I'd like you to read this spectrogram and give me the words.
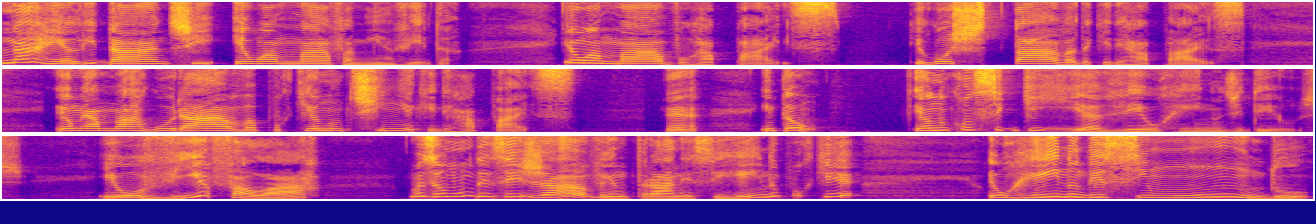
na realidade eu amava a minha vida. Eu amava o rapaz. Eu gostava daquele rapaz. Eu me amargurava porque eu não tinha aquele rapaz. Né? Então, eu não conseguia ver o reino de Deus. Eu ouvia falar, mas eu não desejava entrar nesse reino porque o reino desse mundo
